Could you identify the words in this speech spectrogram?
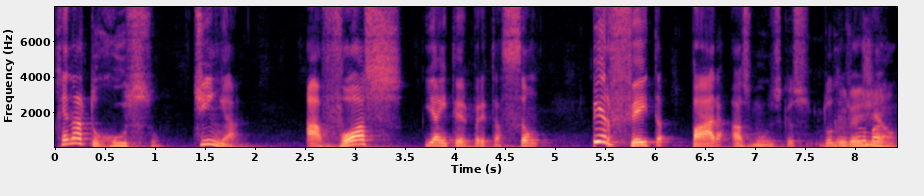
Renato Russo tinha a voz e a interpretação perfeita para as músicas do, Do Legião Legião.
